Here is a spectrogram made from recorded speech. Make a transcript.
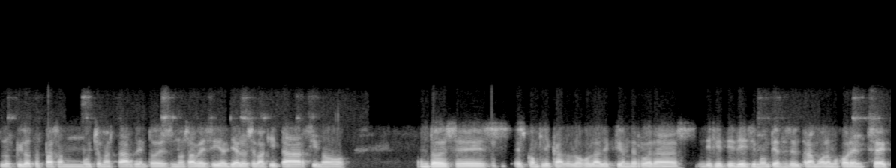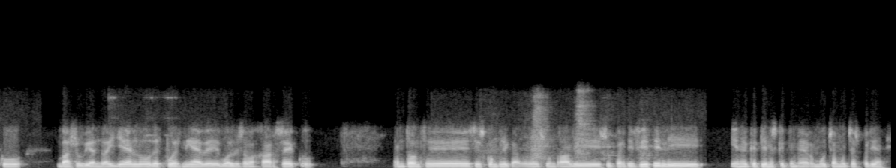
los pilotos pasan mucho más tarde, entonces no sabes si el hielo se va a quitar, si no. Entonces es, es complicado. Luego la elección de ruedas dificilísimo, empiezas el tramo a lo mejor en seco, vas subiendo hay hielo, después nieve, vuelves a bajar seco. Entonces es complicado, es un rally súper difícil y, en el que tienes que tener mucha, mucha experiencia.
